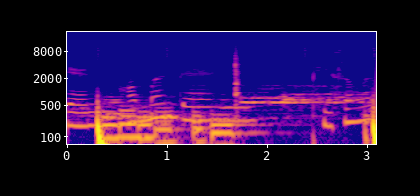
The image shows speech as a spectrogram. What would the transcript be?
Again on Monday. Peace and love.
